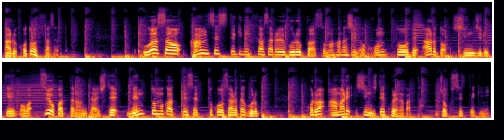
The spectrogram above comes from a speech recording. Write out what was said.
あることを聞かせると。噂を間接的に聞かされるグループはその話が本当であると信じる傾向が強かったのに対して面と向かって説得をされたグループ。これはあまり信じてくれなかった。直接的に。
